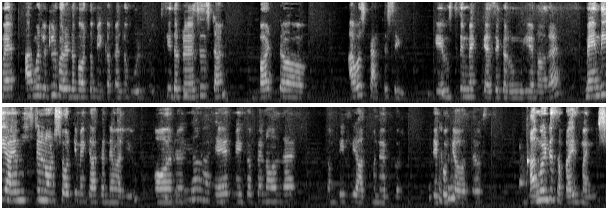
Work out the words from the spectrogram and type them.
मैं I am little weird about the makeup and the whole look see the dress is done but I was practicing कि उस दिन मैं कैसे करूँगी and all that mehndi I am still not sure कि मैं क्या करने वाली हूँ. और hair makeup and all that completely आत्मनिर्भर. देखो क्या होता है उससे I am going to surprise Manish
